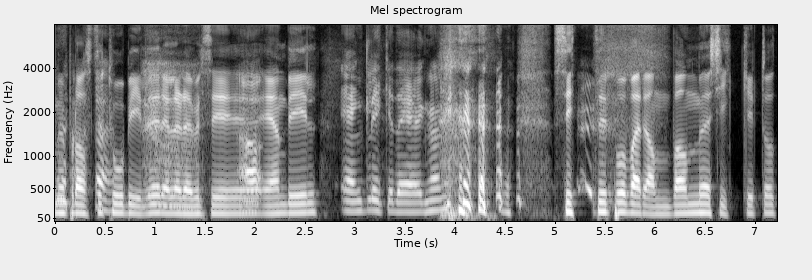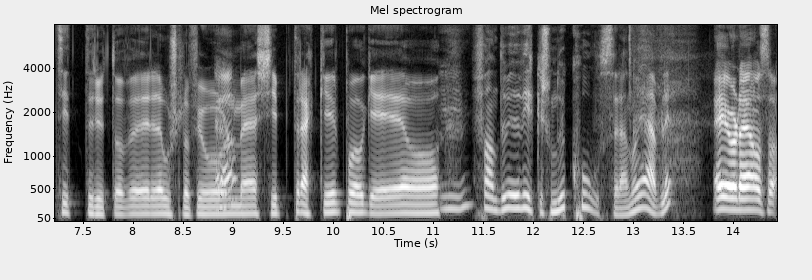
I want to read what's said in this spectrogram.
med plass til to biler, eller det vil si Ja. én bil. Egentlig ikke det engang. Sitter på verandaen med kikkert og titter utover Oslofjorden Ja. med ship-tracker på G og Mm. Faen, du virker som du koser deg noe jævlig. Jeg gjør det, altså.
